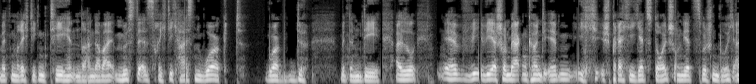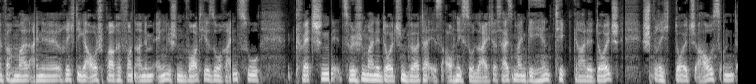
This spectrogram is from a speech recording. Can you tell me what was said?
mit einem richtigen T hinten dran. Dabei müsste es richtig heißen worked worked mit einem D. Also äh, wie, wie ihr schon merken könnt, eben, ich spreche jetzt Deutsch und jetzt zwischendurch einfach mal eine richtige Aussprache von einem englischen Wort hier so rein zu quetschen zwischen meine deutschen Wörter ist auch nicht so leicht. Das heißt, mein Gehirn tickt gerade Deutsch, spricht Deutsch aus und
